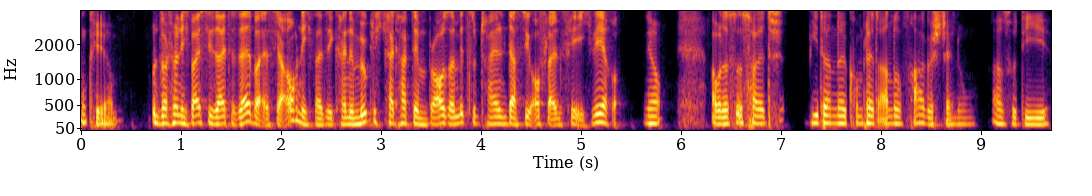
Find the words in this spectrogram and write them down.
Okay, ja. Und wahrscheinlich weiß die Seite selber es ja auch nicht, weil sie keine Möglichkeit hat, dem Browser mitzuteilen, dass sie offline fähig wäre. Ja, aber das ist halt wieder eine komplett andere Fragestellung. Also die,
